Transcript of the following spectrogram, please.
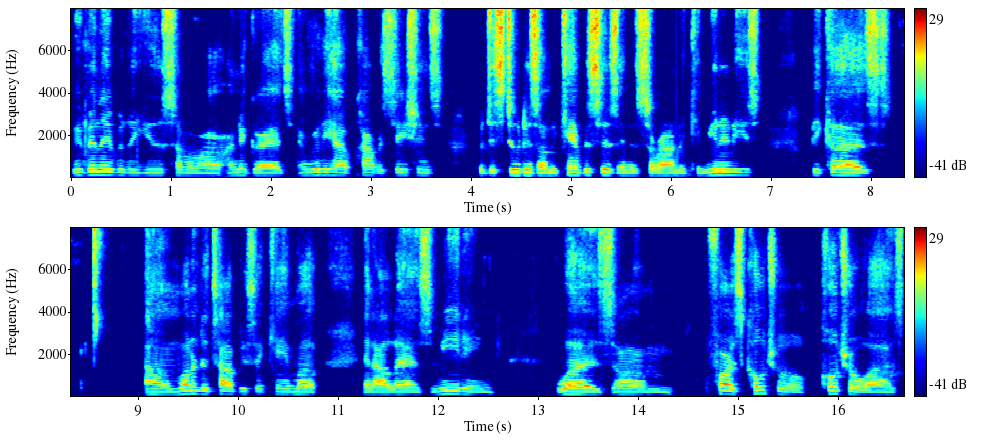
we've been able to use some of our undergrads and really have conversations with the students on the campuses and the surrounding communities because um, one of the topics that came up in our last meeting was um, as far as cultural cultural wise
